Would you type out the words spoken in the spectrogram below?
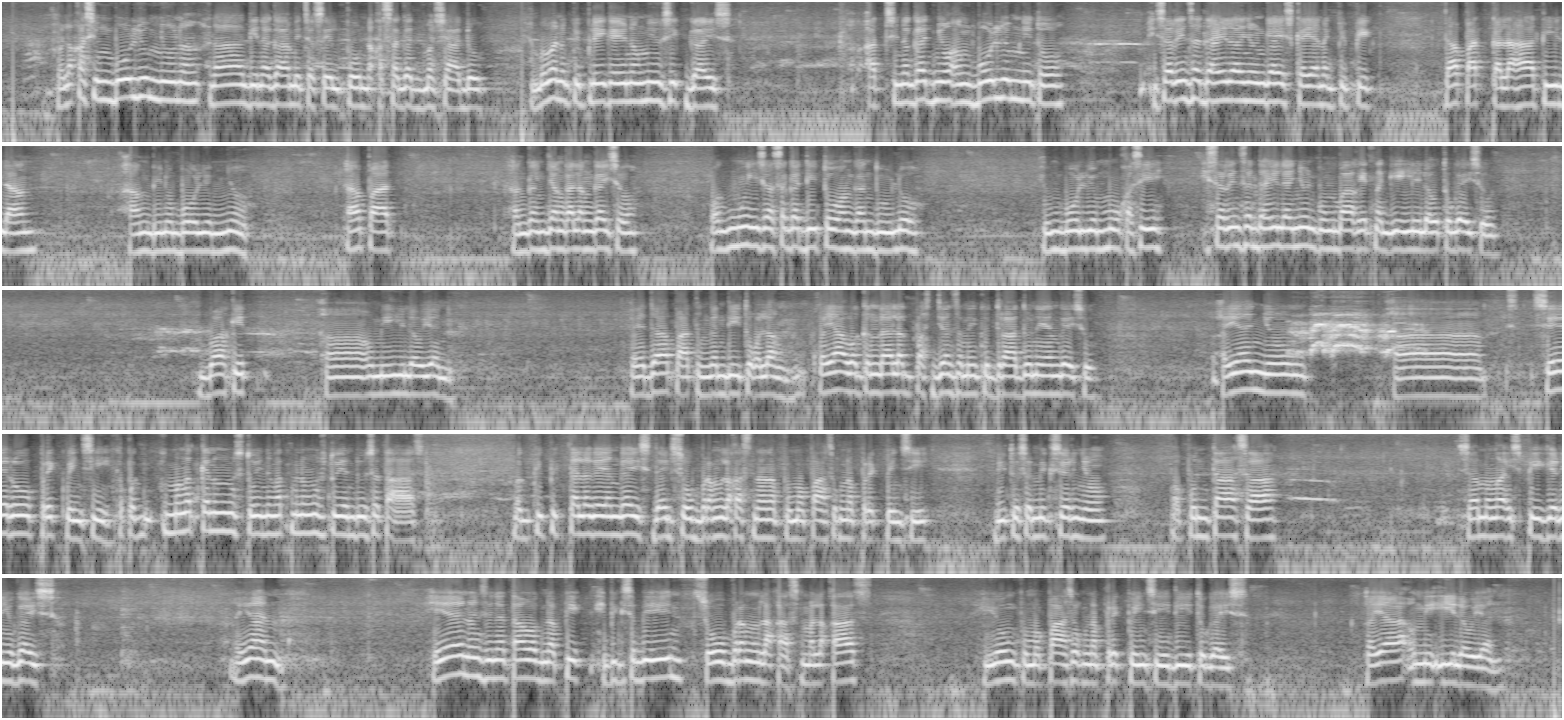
Malakas yung volume nyo na, na ginagamit sa cellphone, nakasagad masyado. Halimbawa, nagpi-play kayo ng music guys, at sinagad nyo ang volume nito, isa rin sa dahilan yun guys, kaya nagpipik. Dapat kalahati lang ang binovolume nyo. Dapat hanggang dyan ka lang guys oh. Huwag mo isasagad dito hanggang dulo yung volume mo kasi isa rin sa dahilan yun kung bakit nag-iilaw to guys oh. Bakit ah, umiilaw yan? Kaya dapat hanggang dito ka lang. Kaya wag kang lalagpas dyan sa may kudrado na yan guys. Oh. Ayan yung ah, zero frequency. Kapag umangat ka ng gusto, inangat mo ng gusto yan doon sa taas, magpipik talaga yan guys dahil sobrang lakas na na pumapasok na frequency dito sa mixer nyo papunta sa sa mga speaker nyo guys. Ayan. Yan ang sinatawag na peak. Ibig sabihin, sobrang lakas, malakas yung pumapasok na frequency dito guys. Kaya umiilaw yan.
